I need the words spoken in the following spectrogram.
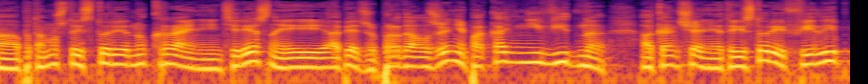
э, потому что история, ну, крайне интересная. И, опять же, продолжение пока не видно окончания этой истории. Филипп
